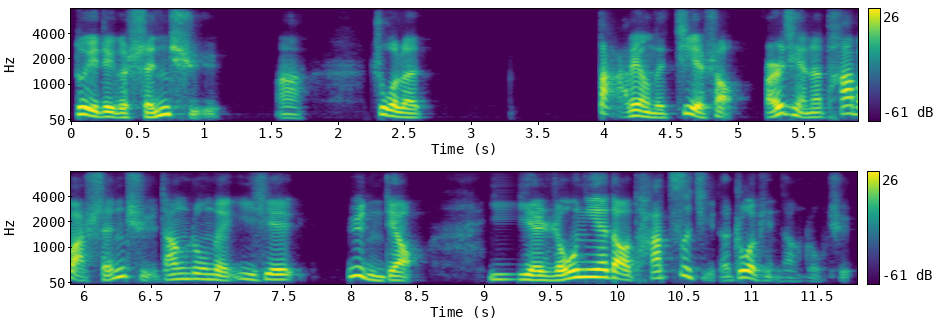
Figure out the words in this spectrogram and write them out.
对这个《神曲》啊做了大量的介绍。而且呢，他把《神曲》当中的一些韵调也揉捏到他自己的作品当中去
